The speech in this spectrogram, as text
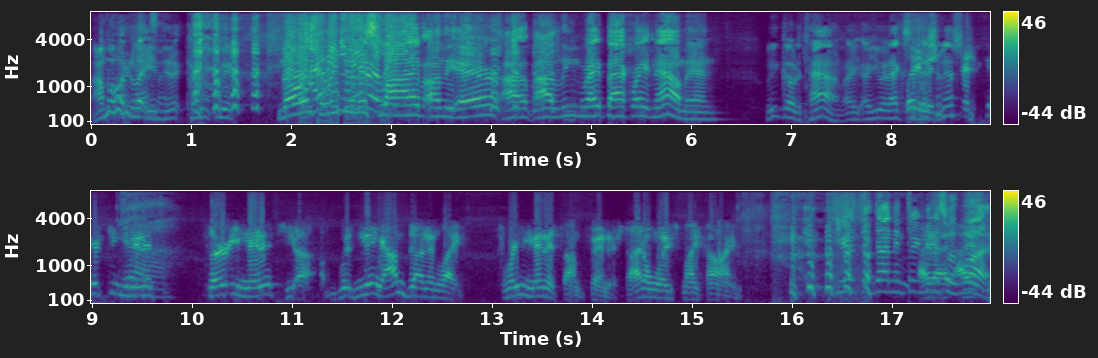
I'm willing to let you do it. Can we, we, Nolan, can we mean, do this live on the air? I, I'll lean right back right now, man. We can go to town. Are, are you an wait a minute, exhibitionist? said 15 Yeah. minutes, 30 minutes. Yeah, with me, I'm done in like three minutes. I'm finished. I don't waste my time. You're done in three minutes I- with I- what?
